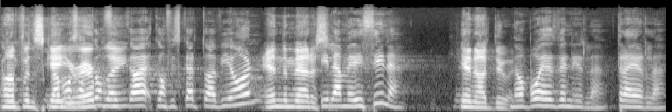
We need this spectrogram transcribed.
confiscate vamos your a confiscar, confiscar tu avión and the y medicine. la medicina. Cannot do it. No puedes venirla, traerla.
